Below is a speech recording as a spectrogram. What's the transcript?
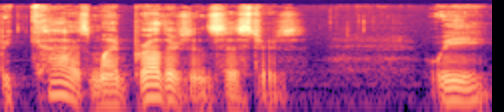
because, my brothers and sisters, we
